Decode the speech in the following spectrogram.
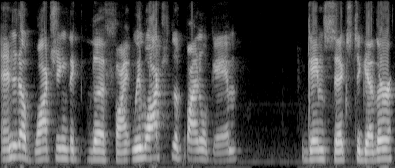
ended up watching the the fi- We watched the final game, Game Six, together.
